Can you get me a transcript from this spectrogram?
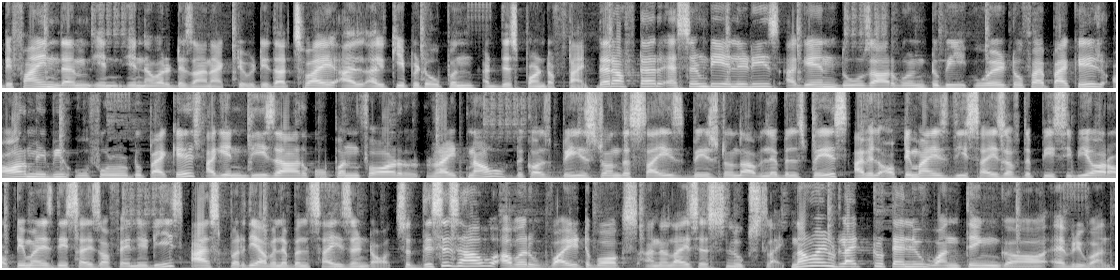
define them in, in our design activity. That's why I'll, I'll keep it open at this point of time. Thereafter SMD LEDs again those are going to be 0805 package or maybe 0402 package. Again these are open for right now because based on the size based on the available space I will optimize the size of the PCB or optimize the size of LEDs as per the available size and all. So this is how our white box analysis looks like. Now I would like to tell you one thing uh, everyone.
